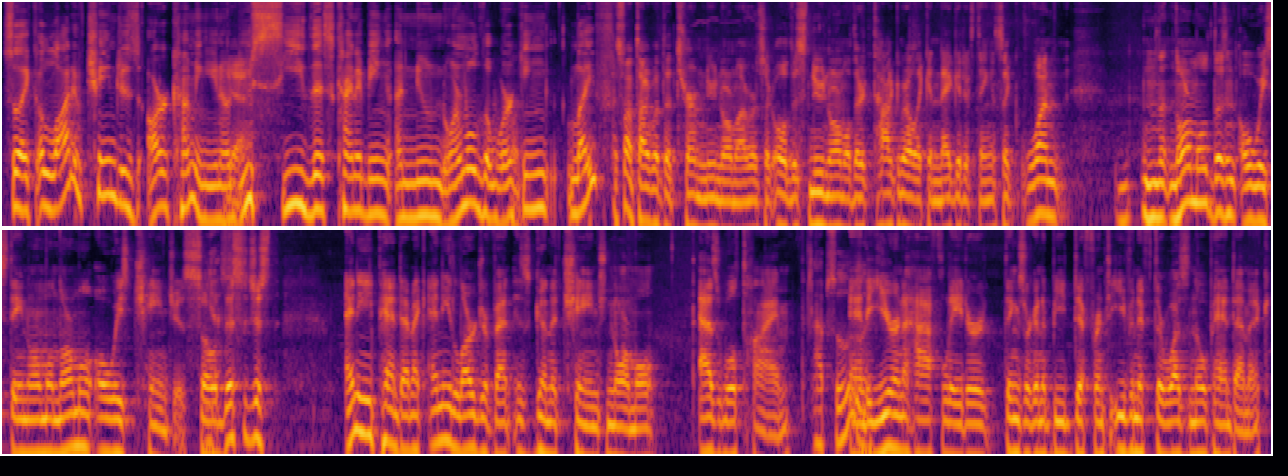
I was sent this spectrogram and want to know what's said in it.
So like a lot of changes are coming. You know, Yeah. do you see this kind of being a new normal, the working life? I just want to talk about the term new normal. Everyone's like, oh, this new normal. They're talking about like a negative thing. It's like one, normal doesn't always stay normal. Normal always changes. So Yes. this is just any pandemic, any large event is gonna change normal, as will time. Absolutely. And a year and a half later, things are gonna be different, even if there was no pandemic.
